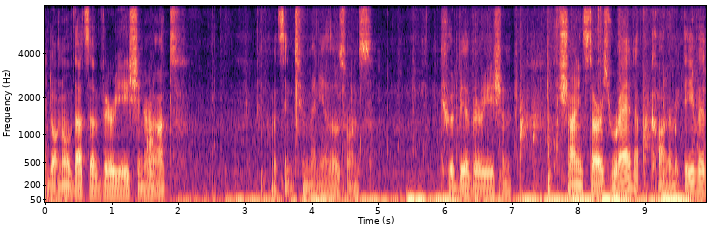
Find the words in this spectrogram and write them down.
I don't know if that's a variation or not. I haven't seen too many of those ones. Could be a variation. Shining Stars Red, Connor McDavid.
